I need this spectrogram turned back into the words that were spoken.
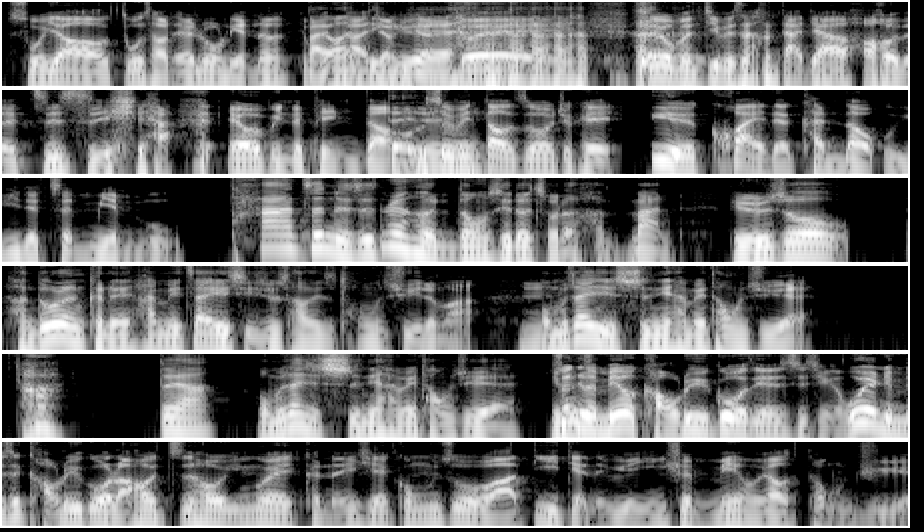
说要多少才露脸呢？百万订对，所以我们基本上大家要好好的支持一下 Elvin 的频道，对对我们顺便对到最后就可以越快的看到五一的真面目。他真的是任何的东西都走得很慢。比如说，很多人可能还没在一起就开始同居的嘛。嗯我们在一起十年还没同居，哎，啊，对啊，我们在一起十年还没同居，哎，所以你们没有考虑过这件事情啊？我以为你们是考虑过，然后之后因为可能一些工作啊、地点的原因，却没有要同居。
